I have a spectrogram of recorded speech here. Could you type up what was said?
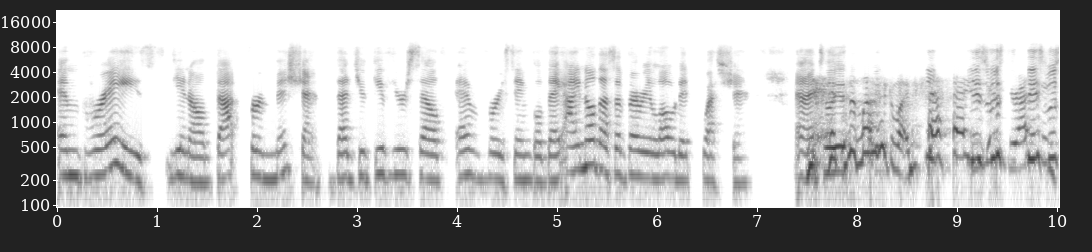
embrace you know that permission that you give yourself every single day? I know that's a very loaded question and i told you it's a loaded one. this was this was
